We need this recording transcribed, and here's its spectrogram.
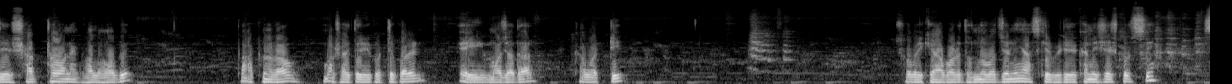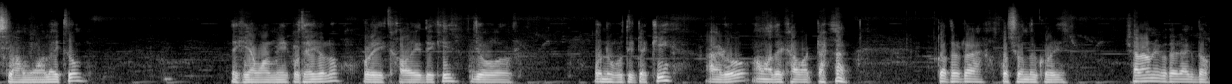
যে স্বাদটাও অনেক ভালো হবে। তো আপনারাও বাসায় তৈরি করতে পারেন এই মজাদার খাবারটি। সবাইকে আবার ধন্যবাদ জানিয়ে আজকের ভিডিও এখানেই শেষ করছি। আসসালামু আলাইকুম। দেখি আমার মেয়ে কোথায় গেল? ওরে খাওয়াই দেখি যে ওর অনুভূতিটা কি। আরও আমাদের খাবারটা কতটা পছন্দ করি। সারামনি কোথায় রাখ দাও।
